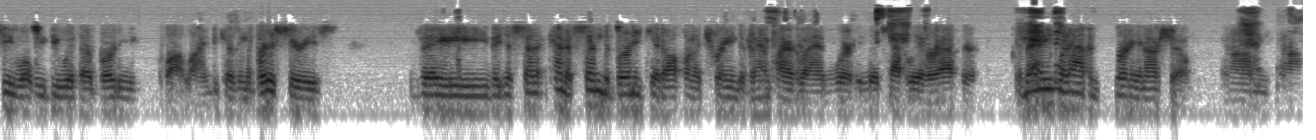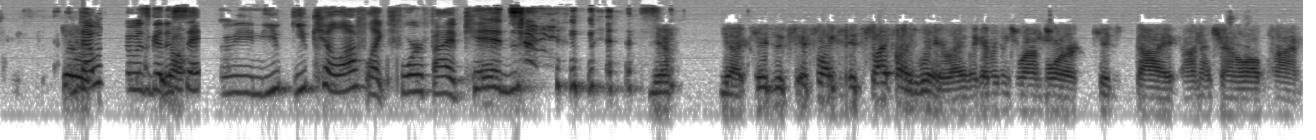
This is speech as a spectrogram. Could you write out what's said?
see what we do with our Bernie plot line because in the British series, they they just send, kind of send the Bernie kid off on a train to Vampire Land where he lives happily ever after, and then what happens to Bernie in our show. Um, so- that was what I was gonna Well- say. I mean, you you kill off like four or five kids. in this. Yeah, yeah, kids. It's it's like it's Syfy's way, right? Like everything's around more. Kids die on that channel all the time.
